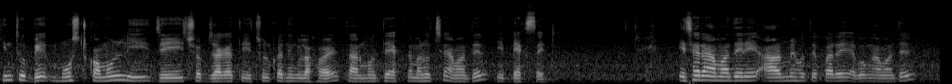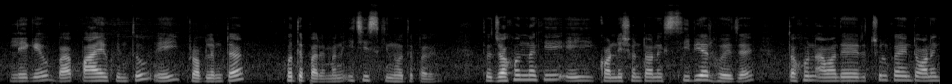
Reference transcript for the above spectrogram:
কিন্তু মোস্ট কমনলি যে সব জায়গাতে এই চুলকানিগুলো হয়, তার মধ্যে এক নম্বর হচ্ছে আমাদের এই ব্যাক সাইড এছাড়া আমাদের এই আর্মে হতে পারে এবং আমাদের লেগেও বা পায়েও কিন্তু এই প্রবলেমটা হতে পারে মানে ইচি স্কিন হতে পারে। তো যখন নাকি এই কন্ডিশনটা অনেক সিভিয়ার হয়ে যায়, তখন আমাদের চুলকানিটা অনেক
